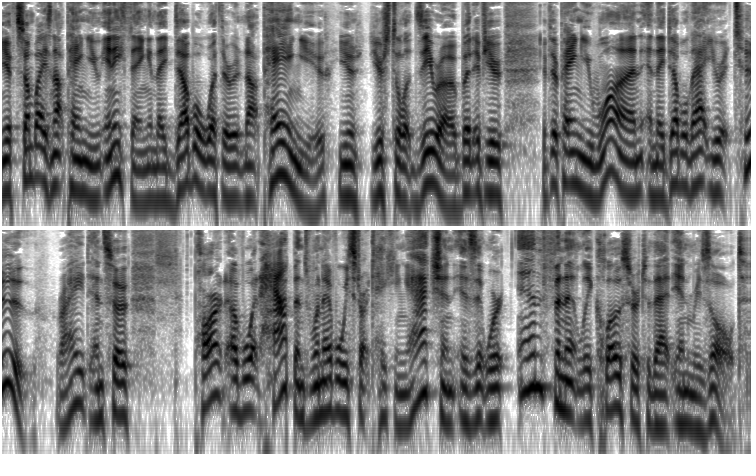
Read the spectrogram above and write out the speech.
If somebody's not paying you anything and they double what they're not paying you, you you're still at zero. But if you if they're paying you one and they double that, you're at two, right? And so part of what happens whenever we start taking action is that we're infinitely closer to that end result.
